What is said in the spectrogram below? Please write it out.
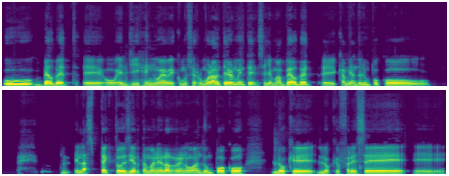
U Velvet eh, o LG G9, como se rumoraba anteriormente, se llama Velvet, cambiándole un poco el aspecto de cierta manera, renovando un poco lo que, lo que ofrece eh,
